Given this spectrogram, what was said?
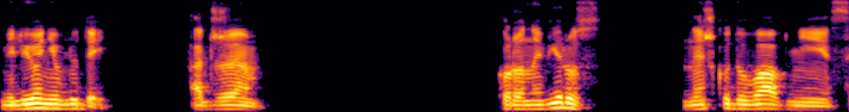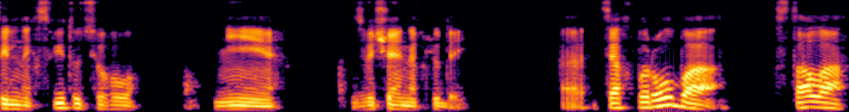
мільйонів людей. Адже коронавірус не шкодував ні сильних світу цього, ні звичайних людей. Е, Ця хвороба стала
